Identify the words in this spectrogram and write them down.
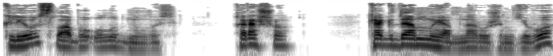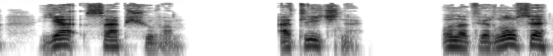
Клео слабо улыбнулась. «Хорошо. Когда мы обнаружим его, я сообщу вам». «Отлично». Он отвернулся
